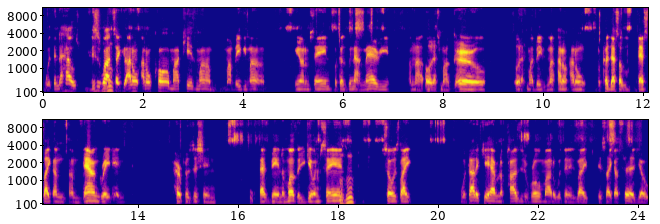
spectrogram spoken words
within the house. This is why I Mhm. tell you I don't I don't call my kid's mom my baby mom. You know what I'm saying? Because we're not married. I'm not, oh, that's my girl. Oh, that's my baby. mom. I don't I don't because that's a that's like I'm I'm downgrading her position as being a mother. You get what I'm saying? Mhm. So it's like without a kid having a positive role model within his life, it's like I said, yo,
